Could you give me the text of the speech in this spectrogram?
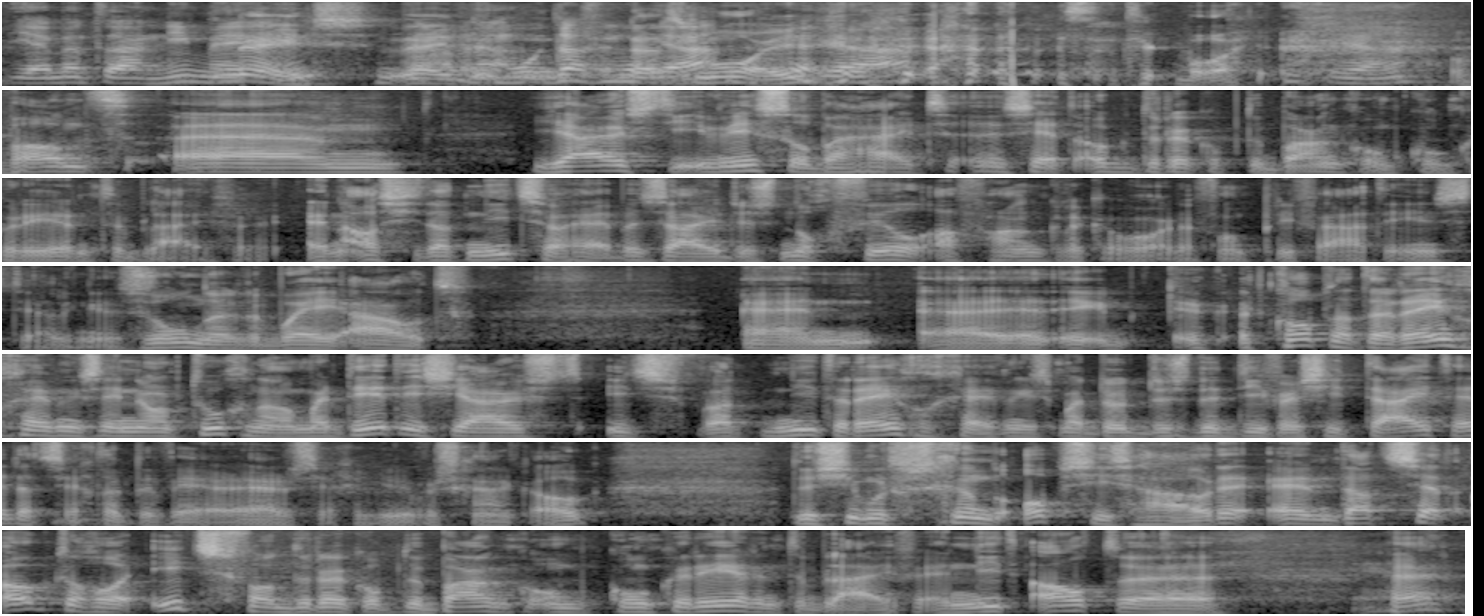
Jij bent daar niet mee Nee, eens? nee, Nou, dat, nou, dat is mooi. dat is Ja. mooi. Ja. dat is natuurlijk mooi. Ja. Want ehm, juist die inwisselbaarheid eh, zet ook druk op de banken om concurrerend te blijven. En als je dat niet zou hebben, zou je dus nog veel afhankelijker worden van private instellingen, zonder de way out. En eh, het klopt dat de regelgeving is enorm toegenomen, maar dit is juist iets wat niet de regelgeving is, maar door, dus de diversiteit, hè, dat zegt ook de WRR, dat zeggen jullie waarschijnlijk ook. Dus je moet verschillende opties houden en dat zet ook toch wel iets van druk op de bank om concurrerend te blijven en niet al te... Ja. Hè?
